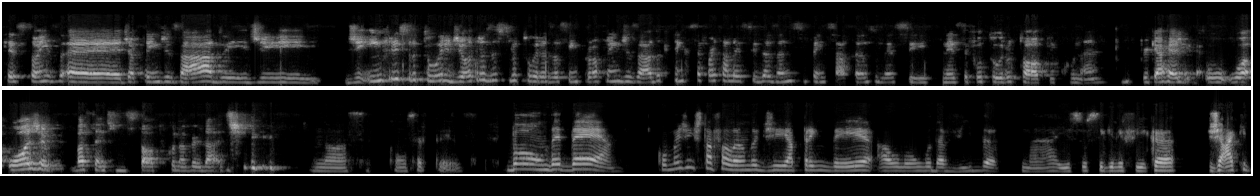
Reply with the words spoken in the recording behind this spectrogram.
questões é, de aprendizado e de de infraestrutura e de outras estruturas assim para o aprendizado que tem que ser fortalecidas antes de pensar tanto nesse, nesse futuro tópico, né? Porque a reali... o, o, hoje é bastante distópico, na verdade. Nossa, com certeza. Bom, Dedé, como a gente está falando de aprender ao longo da vida, né? Isso significa, já que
